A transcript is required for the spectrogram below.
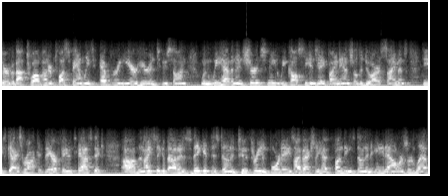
serve about 1,200 plus families every year here in Tucson. When we have an insurance need, we call C&J Financial to do our assignments. These guys rock it. They are fantastic. Uh, the nice thing about it is they get this done in two, three, and four days. I've actually had fundings done in eight hours or less.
